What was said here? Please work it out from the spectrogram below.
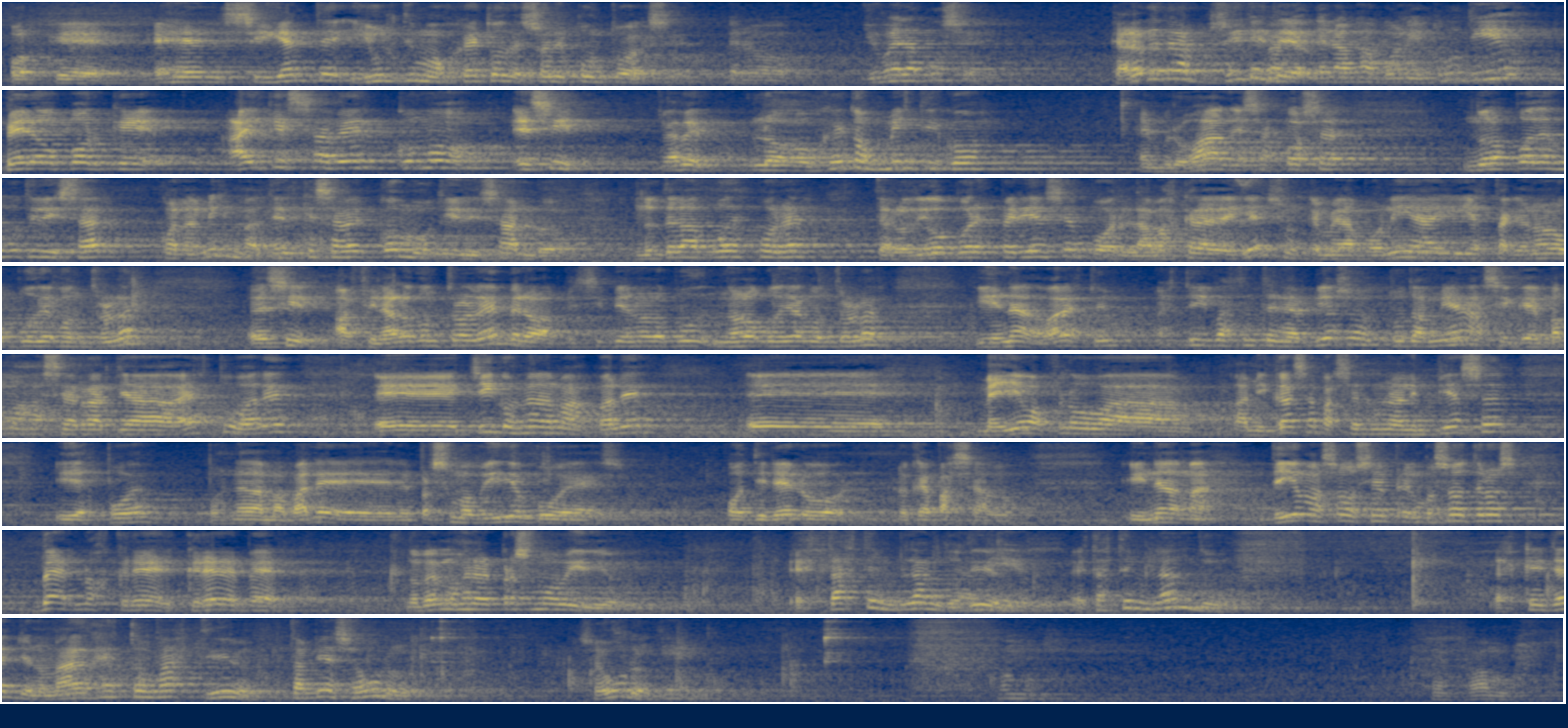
porque es el siguiente y último objeto de Sony.exe. Pero yo me la puse. Claro que te la pusiste, ¿Para qué te- te la vas a poner tú, tío? pero porque hay que saber cómo, es decir, a ver, los objetos místicos, embrujados, esas cosas, no los puedes utilizar con la misma, tienes que saber cómo utilizarlos. No te la puedes poner, te lo digo por experiencia, por la máscara de Jason, que me la ponía y hasta que no lo pude controlar. Es decir, al final lo controlé, pero al principio no lo, no lo podía controlar. Y nada, ¿vale? Estoy, estoy bastante nervioso, tú también, así que vamos a cerrar ya esto, ¿vale? Eh, chicos, nada más, ¿vale? Eh, me llevo a Flow a, a mi casa para hacerle una limpieza y después, pues nada más, ¿vale? En el próximo vídeo, pues os diré lo, lo que ha pasado. Y nada más, Dios más ojos siempre en vosotros, vernos creer, creer es ver. Nos vemos en el próximo vídeo. Estás temblando, tío. Estás temblando. Es que ya, yo no me hagas esto más, tío. ¿Estás bien seguro? ¿Seguro? Sí, tío. Vamos. Vamos.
